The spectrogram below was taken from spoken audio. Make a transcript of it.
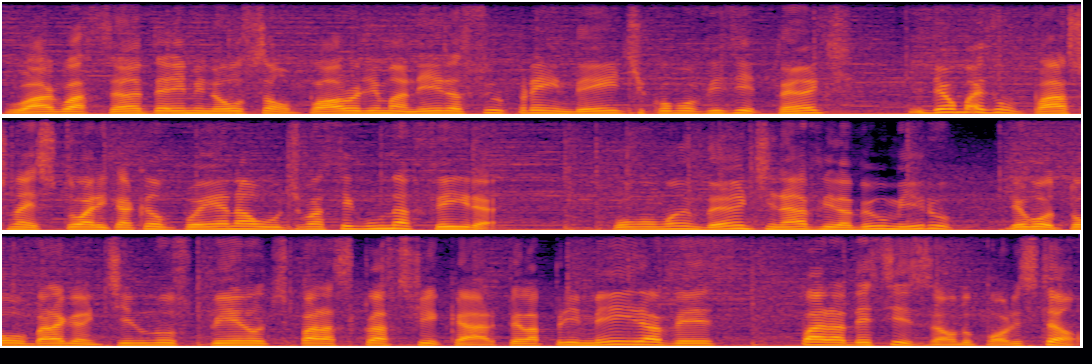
O Água Santa eliminou o São Paulo de maneira surpreendente como visitante e deu mais um passo na histórica campanha na última segunda-feira. Como mandante na Vila Belmiro, derrotou o Bragantino nos pênaltis para se classificar pela primeira vez para a decisão do Paulistão.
